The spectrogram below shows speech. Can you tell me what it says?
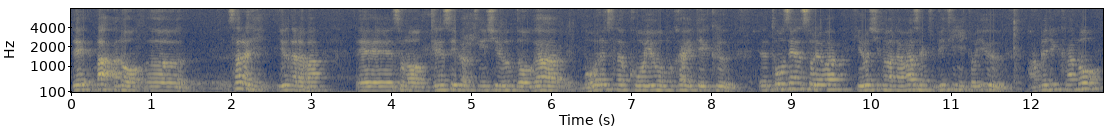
でまああのさらに言うならばえー、その原水爆禁止運動が猛烈な紅葉を迎えていく。当然それは広島長崎ビキニというアメリカの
